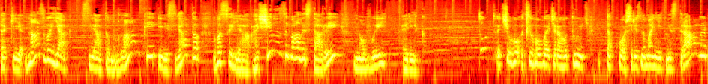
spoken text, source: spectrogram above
такі назви, як свято Маланки і свято Василя, а ще називали Старий Новий рік. Тут чого, цього вечора готують також різноманітні страви.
